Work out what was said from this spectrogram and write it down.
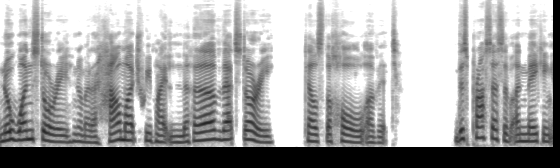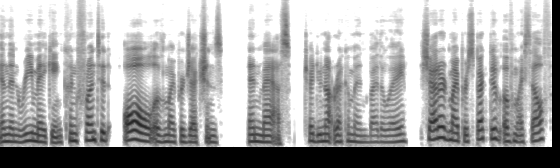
No one story, no matter how much we might love that story, tells the whole of it. This process of unmaking and then remaking confronted all of my projections en masse, which I do not recommend, by the way, shattered my perspective of myself,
